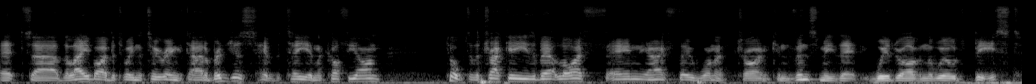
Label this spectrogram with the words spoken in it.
at uh, the lay-by between the two Rangitata bridges, have the tea and the coffee on, talk to the truckies about life, and you know, if they want to try and convince me that we're driving the world's best,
